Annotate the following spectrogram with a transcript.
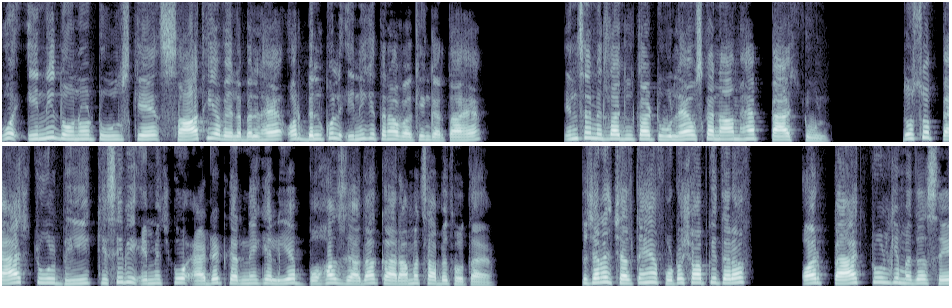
वो इन्हीं दोनों टूल्स के साथ ही अवेलेबल है और बिल्कुल इन्हीं की तरह वर्किंग करता है। इनसे मिलता जुलता टूल है, उसका नाम है पैच टूल दोस्तों पैच टूल भी किसी भी इमेज को एडिट करने के लिए बहुत ज़्यादा कारामद साबित होता है। तो चलें चलते हैं फोटोशॉप की तरफ़ और पैच टूल की मदद से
